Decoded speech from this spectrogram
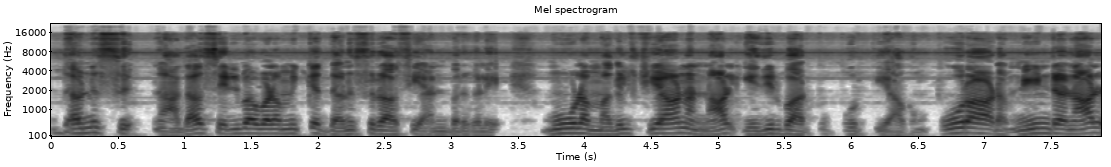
தனுசு. அதாவது செல்வ வளமிக்க தனுசு ராசி அன்பர்களே மூலம் மகிழ்ச்சியான நாள் எதிர்பார்ப்பு பூர்த்தியாகும். போராடம் நீண்ட நாள்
